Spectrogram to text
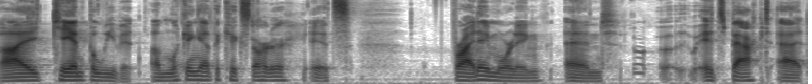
I can't believe it. I'm looking at the Kickstarter. It's Friday morning and uh, it's backed at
